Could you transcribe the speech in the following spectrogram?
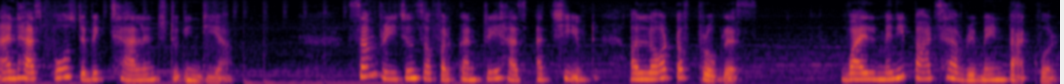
and has posed a big challenge to India. Some regions of our country has achieved a lot of progress while many parts have remained backward.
